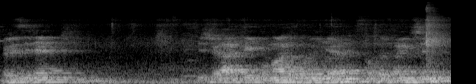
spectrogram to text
President Mr. R.K. Kumar over here for the function,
